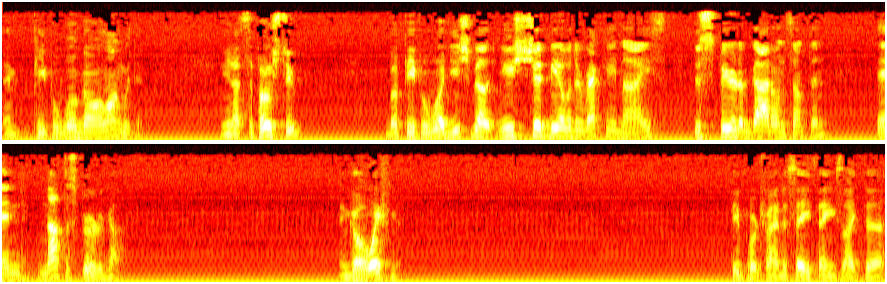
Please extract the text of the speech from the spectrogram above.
And people will go along with it. You're not supposed to, but people would. You should be able, you should be able to recognize the Spirit of God on something and not the Spirit of God. And go away from it. People are trying to say things like the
